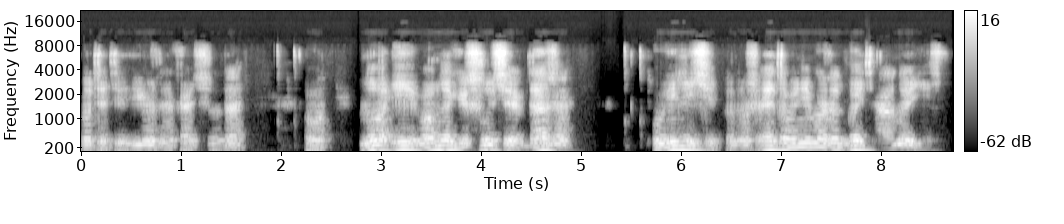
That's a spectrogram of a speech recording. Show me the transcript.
вот эти южные качества, да, вот, но и во многих случаях даже увеличить, потому что этого не может быть, а оно есть.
